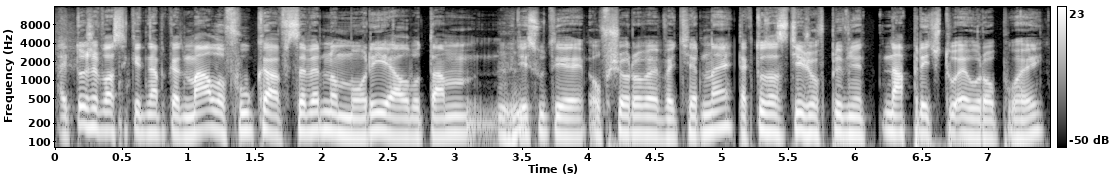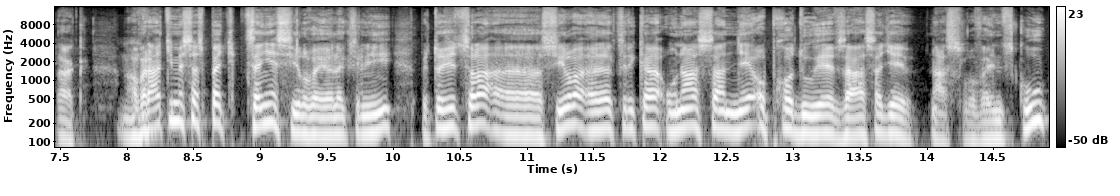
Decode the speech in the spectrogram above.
Aj to, že vlastne keď napríklad málo fúka v Severnom mori alebo tam, mm-hmm. kde sú tie offshoreové veterné, tak to zase tiež ovplyvňuje naprieč tú Európu, hej? Tak. A vrátime sa späť k cene sílovej elektriny, pretože celá uh, sílová elektrika u nás sa neobchoduje v zásade na Slovensku,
